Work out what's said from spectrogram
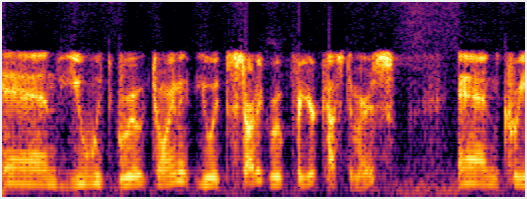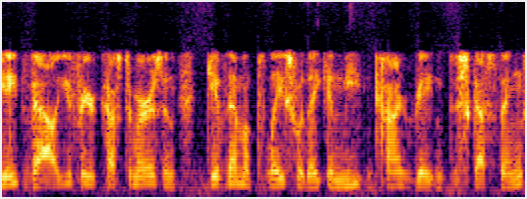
and you would group, join it. You would start a group for your customers, and create value for your customers, and give them a place where they can meet and congregate and discuss things.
